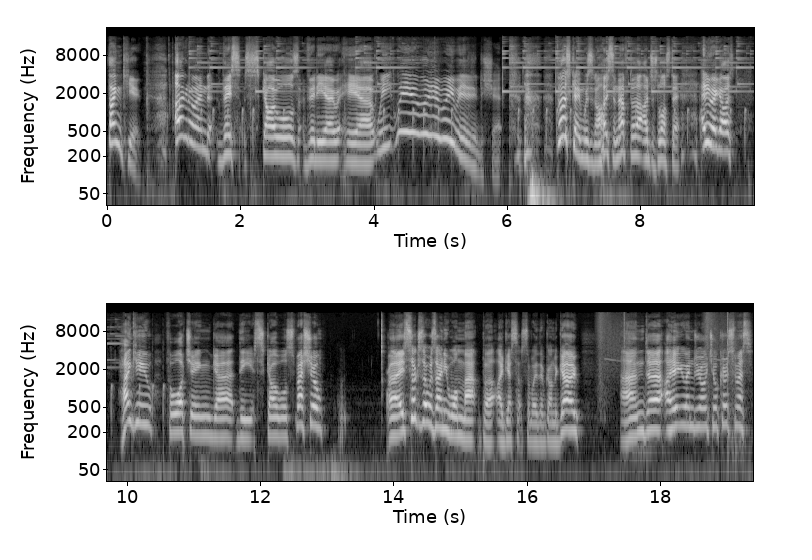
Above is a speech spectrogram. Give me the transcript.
Thank you. I'm going to end this Skywars video here. We, we, we, we, we did shit. First game was nice, and after that, I just lost it. Anyway, guys, thank you for watching uh, the Skywars special. Uh, it sucks there was only one map, but I guess that's the way they've gone to go. And uh, I hope you enjoyed your Christmas,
